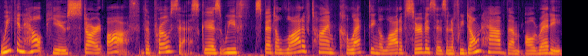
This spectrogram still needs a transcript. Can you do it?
we can help you start off the process because we've spent a lot of time collecting a lot of services. And if we don't have them already,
